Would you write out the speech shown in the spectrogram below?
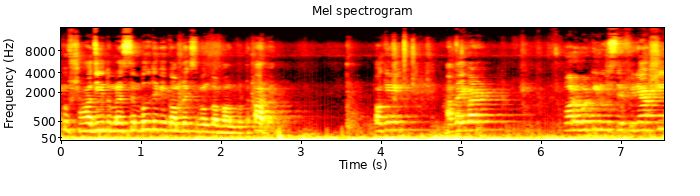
খুব সহজেই তোমরা সিম্পল থেকে কমপ্লেক্স এবং কম্পাউন্ড করতে পারবে। ওকে আমরা এবার পরবর্তী রুলসে ফিরে আসি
